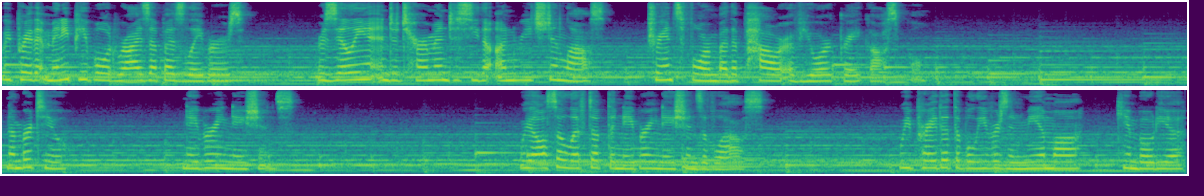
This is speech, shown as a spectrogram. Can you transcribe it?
We pray that many people would rise up as laborers, resilient and determined to see the unreached in Laos transformed by the power of your great gospel. Number two, neighboring nations. We also lift up the neighboring nations of Laos. We pray that the believers in Myanmar, Cambodia,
